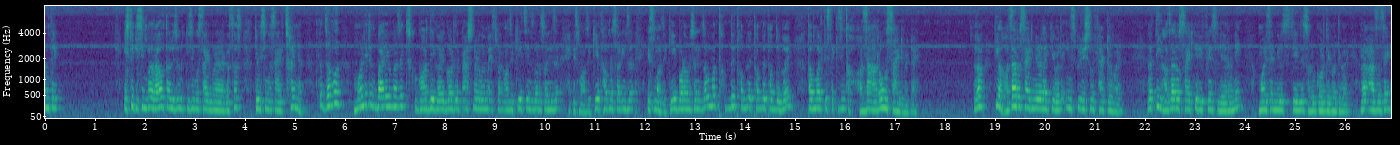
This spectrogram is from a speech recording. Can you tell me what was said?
भन्थे यस्तो किसिमको राहुल तैँले जुन किसिमको साइड बनाइरहेको छस् त्यो किसिमको साइड छैन। तर जब मैले त्यो बारेमा चाहिँ त्यसको गर्दै गएँ गर्दै प्यासनेट वेमा यसमा अझै के चेन्ज गर्न सकिन्छ यसमा अझै के थप्न सकिन्छ यसमा अझै के बढाउन सकिन्छ जब म थप्दै थप्दै थप्दै थप्दै गएँ तब मैले त्यस्ता किसिमका हजारौँ साइड भेटाएँ र ती हजारौँ साइड मेरो लागि के भयो इन्सपिरेसनल फ्याक्टर भयो। र ती हजारौँ साइडकै रिफरेन्स लिएर नै मैले चाहिँ मेरो चेन्जेसहरू गर्दै गर्दै गएँ। र आज चाहिँ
